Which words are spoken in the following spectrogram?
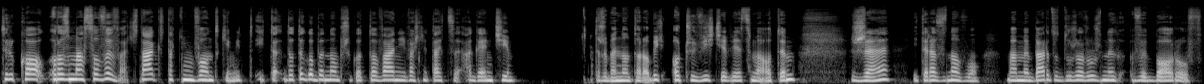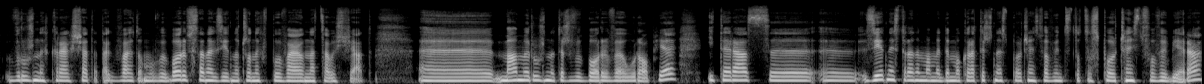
tylko rozmasowywać, tak, takim wątkiem. I, i te, do tego będą przygotowani właśnie tacy agenci którzy będą to robić. Oczywiście wiedzmy o tym, że i teraz znowu mamy bardzo dużo różnych wyborów w różnych krajach świata. Tak wiadomo, wybory w Stanach Zjednoczonych wpływają na cały świat. E, mamy różne też wybory w Europie i teraz e, e, z jednej strony mamy demokratyczne społeczeństwo, więc to, co społeczeństwo wybiera,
